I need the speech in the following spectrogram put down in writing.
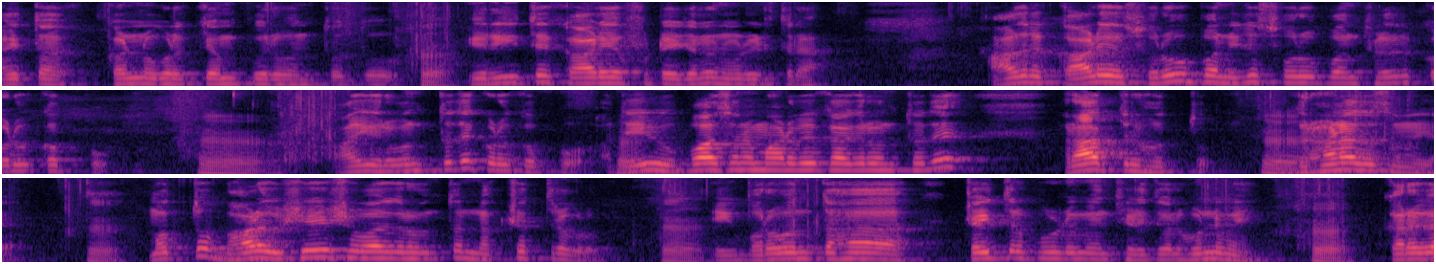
ಆಯ್ತಾ ಕಣ್ಣುಗಳು ಕೆಂಪು ಇರುವಂಥದ್ದು. ಈ ರೀತಿ ಕಾಳಿಯ ಫುಟೇಜ್ ಎಲ್ಲ ನೋಡಿರ್ತೀರ. ಆದರೆ ಕಾಳಿಯ ಸ್ವರೂಪ ನಿಜ ಸ್ವರೂಪ ಅಂತ ಹೇಳಿದ್ರೆ ಕಡು ಕಪ್ಪು ಆಗಿರುವಂಥದ್ದೇ ಕಡು ಕಪ್ಪು ದೇವಿ ಉಪಾಸನೆ ಮಾಡಬೇಕಾಗಿರುವಂಥದ್ದೇ ರಾತ್ರಿ ಹೊತ್ತು ಗ್ರಹಣದ ಸಮಯ. ಮತ್ತು ಬಹಳ ವಿಶೇಷವಾಗಿರುವಂಥ ನಕ್ಷತ್ರಗಳು. ಈಗ ಬರುವಂತಹ ಚೈತ್ರ ಪೂರ್ಣಿಮೆ ಅಂತ ಹೇಳ್ತೀವಲ್ಲ ಹುಣ್ಣಿಮೆ. ಕರಗ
